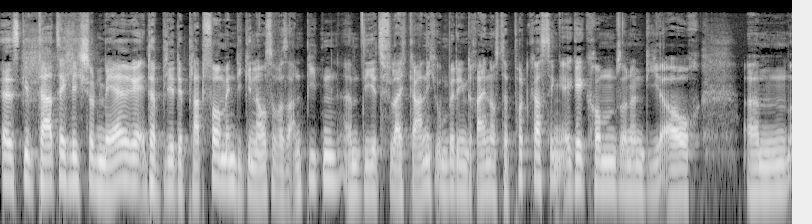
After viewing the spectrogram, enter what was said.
Es gibt tatsächlich schon mehrere etablierte Plattformen, die genau sowas anbieten, ähm, die jetzt vielleicht gar nicht unbedingt rein aus der Podcasting-Ecke kommen, sondern die auch ähm,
